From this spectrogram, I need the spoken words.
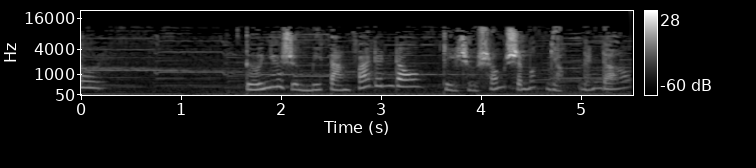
tôi. Tựa như rừng bị tàn phá đến đâu thì sự sống sẽ mất dọc đến đó.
